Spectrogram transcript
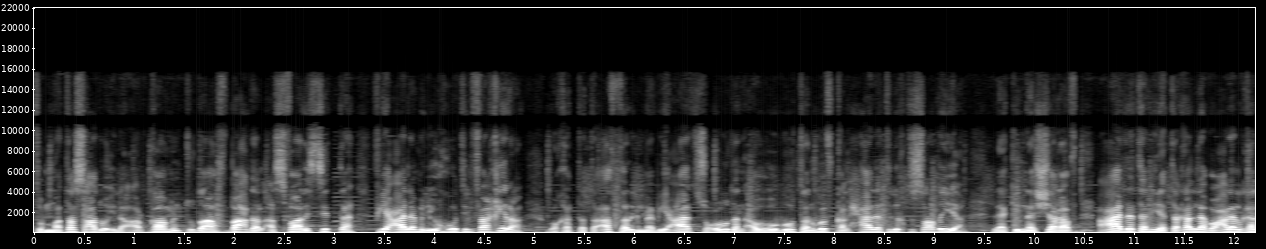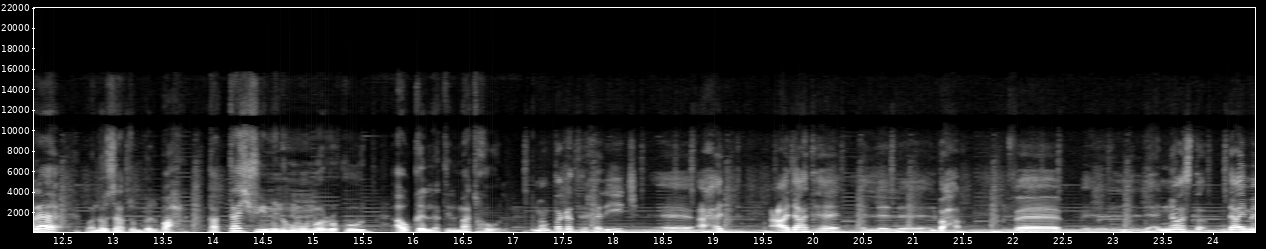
ثم تصعد إلى أرقام تضاف بعد الأصفار الستة في عالم اليخوت الفاخرة. وقد تتأثر المبيعات صعودا أو هبوطا وفق الحالة الاقتصادية لكن الشغف عادة يتغلب على الغلاء ونزهة بالبحر قد تشفي من هموم الركود أو قلة المدخول. منطقة الخليج آه، أحد عاداتها ال- ال- البحر. فالناس دائما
